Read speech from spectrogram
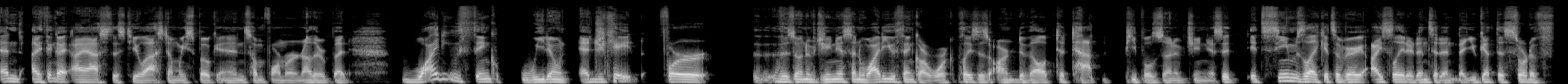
And I think I, I, asked this to you last time we spoke in some form or another, but why do you think we don't educate for the zone of genius and why do you think our workplaces aren't developed to tap people's zone of genius it it seems like it's a very isolated incident that you get this sort of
